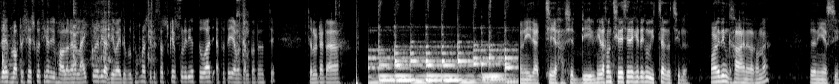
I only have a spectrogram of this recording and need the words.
যাই ব্লগটা শেষ করছি যদি ভালো লাগে লাইক করে দিও, আর দেবাইতে প্রথমবার সেটা সাবস্ক্রাইব করে দিও। তো আজ এতটাই আমার কাল কথা হচ্ছে। চলো, টাটা। মানে যাচ্ছে হাঁসের ডিম। এরকম ছেড়ে ছেড়ে খেতে খুব ইচ্ছা করছিল। অনেকদিন খাওয়া হয় না এরকম, না? নিয়ে এসছি।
